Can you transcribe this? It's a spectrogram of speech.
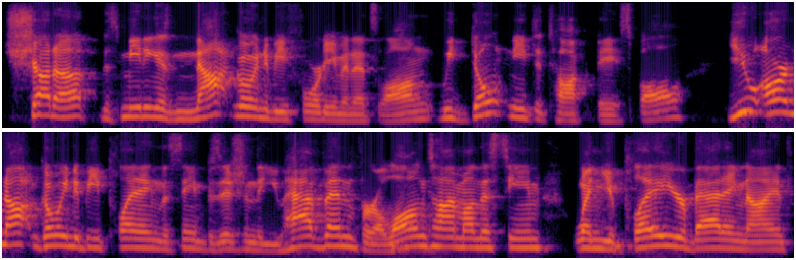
shut up. This meeting is not going to be 40 minutes long. We don't need to talk baseball. You are not going to be playing the same position that you have been for a long time on this team. When you play, you're batting ninth.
